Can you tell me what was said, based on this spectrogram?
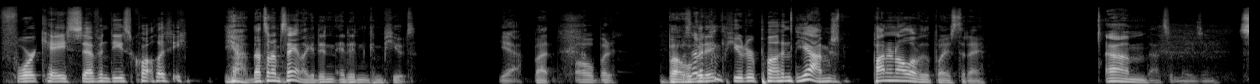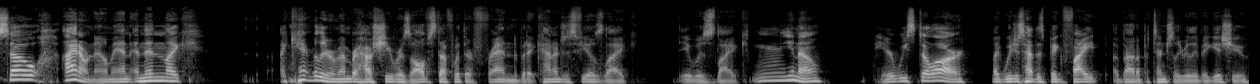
4K 70s quality. Yeah, that's what I'm saying. Like it didn't it didn't compute. Yeah. But Oh, but but, was that but it- computer pun? yeah, I'm just punning all over the place today. Um That's amazing. so I don't know, man. And then like I can't really remember how she resolved stuff with her friend, but it kind of just feels like it was like, mm, you know, here we still are. Like we just had this big fight about a potentially really big issue.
